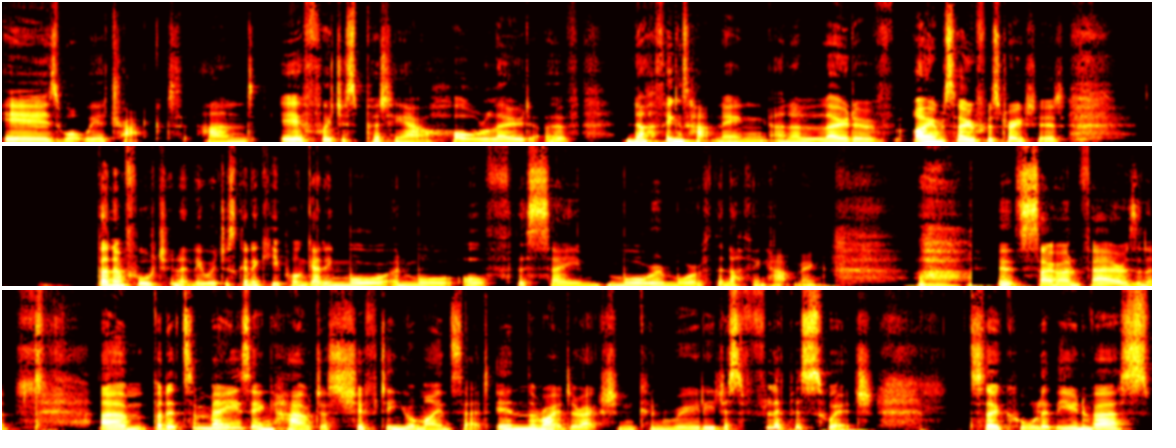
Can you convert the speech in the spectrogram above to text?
is what we attract. And if we're just putting out a whole load of nothing's happening and a load of I'm so frustrated, then unfortunately we're just going to keep on getting more and more of the same, more and more of the nothing happening. it's so unfair, isn't it? Um, but it's amazing how just shifting your mindset in the right direction can really just flip a switch. So call it the universe,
